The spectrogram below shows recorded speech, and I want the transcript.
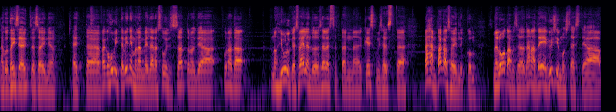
nagu ta ise ütles, on ju, et väga huvitav inimene on meil täna stuudiosse sattunud ja kuna ta noh, julges väljenduda sellest, et ta on keskmisest vähem tagasihoidlikum, siis me loodame seda täna teie küsimustest ja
